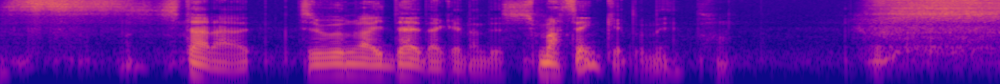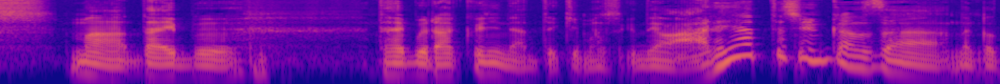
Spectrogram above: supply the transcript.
したら自分が痛いだけなんでしませんけどね。まあだいぶだいぶ楽になってきましたけどでもあれやった瞬間さなんか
